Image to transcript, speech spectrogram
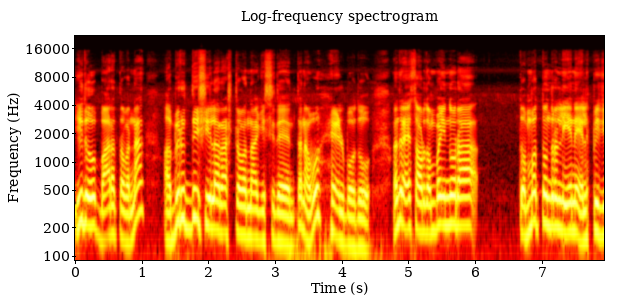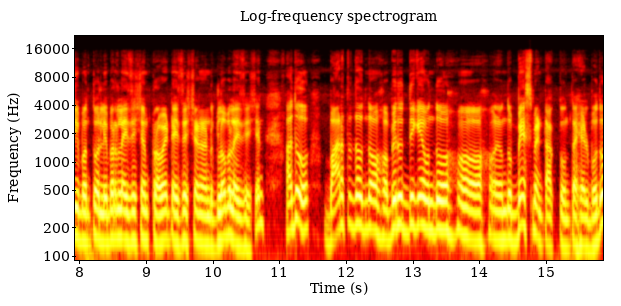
ಇದು ಭಾರತವನ್ನು ಅಭಿವೃದ್ಧಿಶೀಲ ರಾಷ್ಟ್ರವನ್ನಾಗಿಸಿದೆ ಅಂತ ನಾವು ಹೇಳ್ಬೋದು. ಅಂದರೆ ಸಾವಿರದ ಒಂಬೈನೂರ ತೊಂಬತ್ತೊಂದರಲ್ಲಿ ಏನೇ ಎಲ್ ಪಿ ಜಿ ಬಂತು ಲಿಬರಲೈಸೇಷನ್ ಪ್ರೈವೇಟೈಸೇಷನ್ ಆ್ಯಂಡ್ ಗ್ಲೋಬಲೈಸೇಷನ್ ಅದು ಭಾರತದ ಒಂದು ಅಭಿವೃದ್ಧಿಗೆ ಒಂದು ಒಂದು ಬೇಸ್ಮೆಂಟ್ ಆಗ್ತು ಅಂತ ಹೇಳ್ಬೋದು.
